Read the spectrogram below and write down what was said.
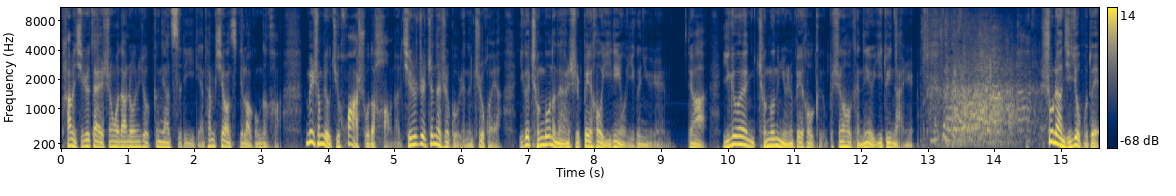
她们其实，在生活当中就更加自立一点，她们希望自己老公更好。为什么有句话说的好呢？其实这真的是古人的智慧啊！一个成功的男士背后一定有一个女人，对吧？一个成功的女人背后身后肯定有一堆男人，数量级就不对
